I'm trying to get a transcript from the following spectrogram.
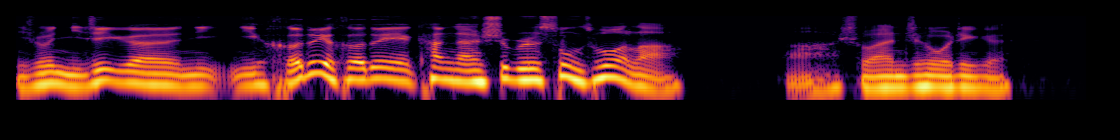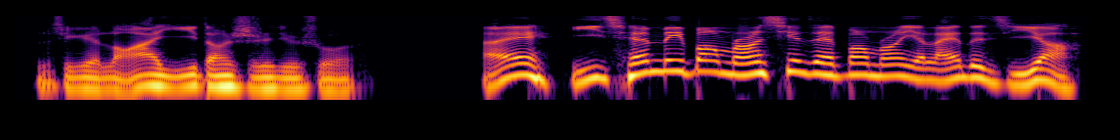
你说你这个，你你核对核对，看看是不是送错了啊？说完之后，这个这个老阿姨当时就说：“哎，以前没帮忙，现在帮忙也来得及啊。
